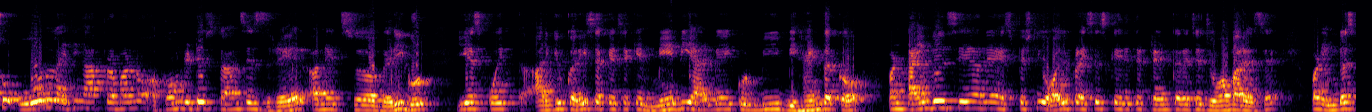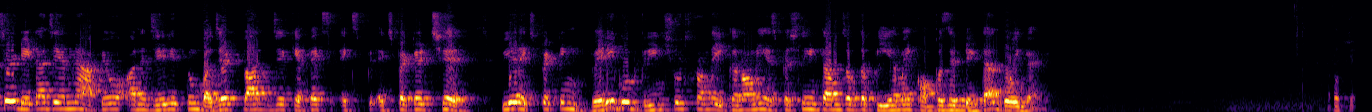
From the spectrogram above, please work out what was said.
સો ઓવરઓલ આઈ થિંક આ પ્રમાણનો અકોમોડેટિવ સ્ટાન્સ ઇઝ રેર અને ઇટ્સ વેરી ગુડ યસ કોઈ આર્ગ્યુ કરી શકે છે કે maybe RBI could be behind the curve પણ ટાઈમ વિલ સે અને એસ્પેશિયલી ઓઇલ પ્રાઇસીસ કઈ રીતે ટ્રેન્ડ કરે છે જોવામાં રહેશે. પણ ઇન્ડસ્ટ્રીયલ ડેટા જે એમને આપ્યો અને જે રીતનું બજેટ બાદ જે કેપેક્સ એક્સપેક્ટેડ છે we are expecting very good green shoots from the economy especially in terms of the PMI composite data going ahead okay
